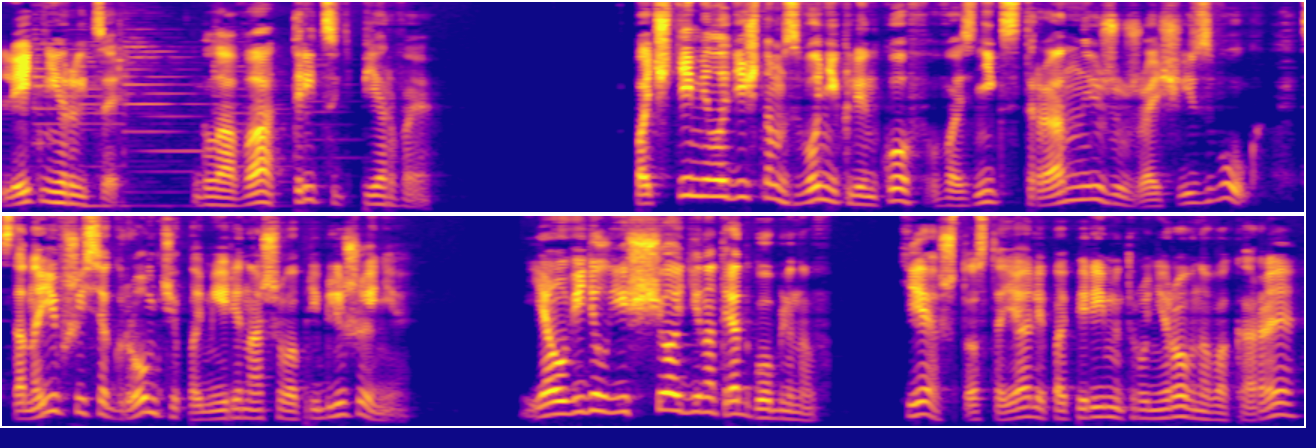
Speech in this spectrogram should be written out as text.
Летний рыцарь. Глава 31. В почти мелодичном звоне клинков возник странный жужжащий звук, становившийся громче по мере нашего приближения. Я увидел еще один отряд гоблинов. Те, что стояли по периметру неровного каре,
